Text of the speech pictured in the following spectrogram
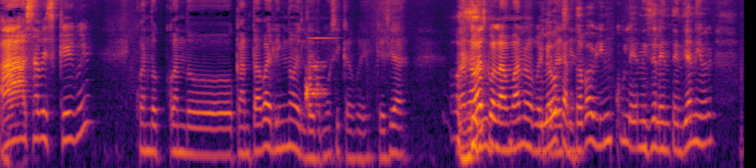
Ah, ¿sabes qué, güey? Cuando cuando cantaba el himno el de música, güey, que decía más con la mano, güey. y luego cantaba bien culero, ni se le entendía ni ver.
